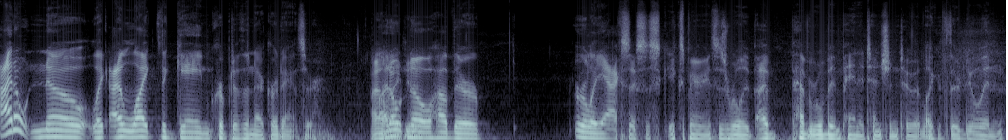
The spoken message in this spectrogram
I don't know. Like, I like the game Crypt of the Necrodancer. I, like don't it. know how their early access experience is really. I haven't really been paying attention to it. Like, if they're doing.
